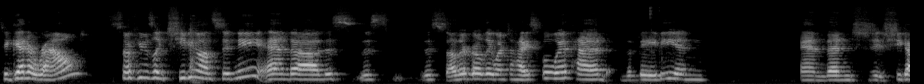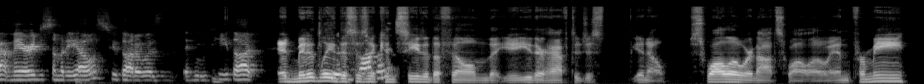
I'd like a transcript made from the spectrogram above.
to get around. So he was like cheating on Sidney, and uh, this this this other girl they went to high school with had the baby, and and then she, she got married to somebody else who thought it was who he thought admittedly, this is a conceit of the film that you either have to just you know swallow or not swallow. And for me,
